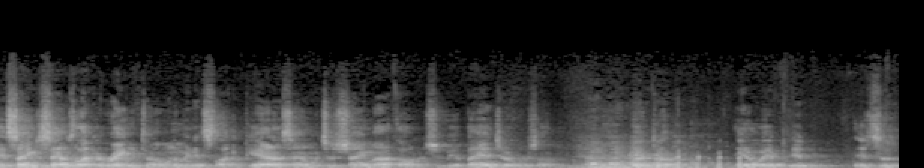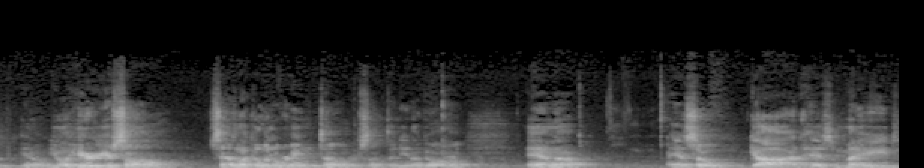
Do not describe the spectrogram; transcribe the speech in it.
It sings, sounds like a ringtone. I mean, it's like a piano sound, which is a shame. I thought it should be a banjo or something. But uh, you know, it, it it's a you know you'll hear your song sounds like a little ringtone or something, you know, going on. And, uh, and so God has made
